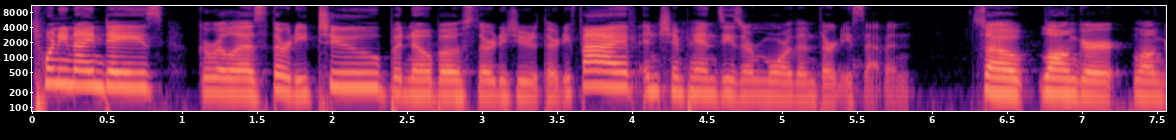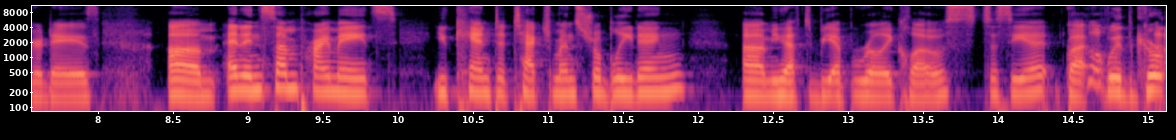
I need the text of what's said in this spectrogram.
29 days. Gorillas 32, bonobos 32 to 35, and chimpanzees are more than 37. So longer, longer days. Um, and in some primates, you can't detect menstrual bleeding. Um, you have to be up really close to see it. But with gor-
